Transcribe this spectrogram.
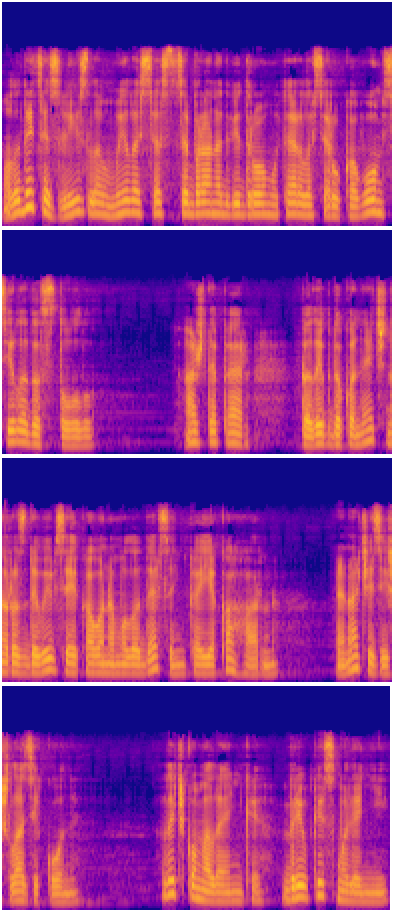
Молодиця злізла, вмилася з цебра над відром, утерлася рукавом, сіла до столу. Аж тепер Пилип доконечно роздивився, яка вона молодесенька і яка гарна, неначе зійшла з ікони. Личко маленьке, брівки смоляні,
